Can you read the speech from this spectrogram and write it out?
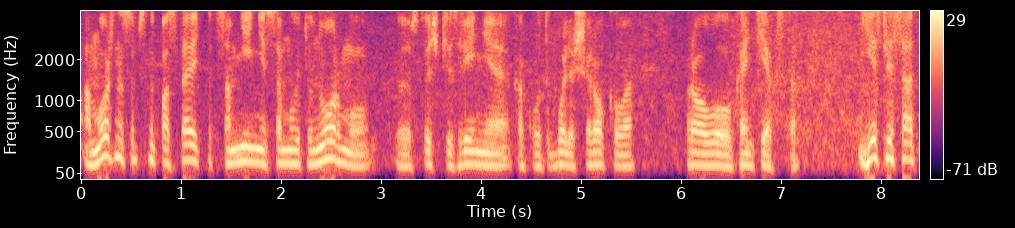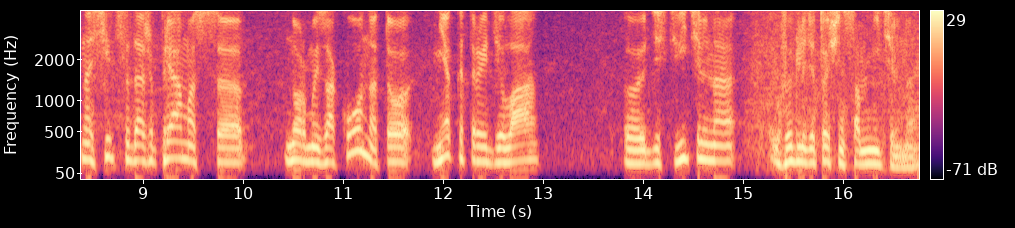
а можно, собственно, поставить под сомнение саму эту норму э, с точки зрения какого-то более широкого правового контекста. Если соотноситься даже прямо с э, нормой закона, то некоторые дела э, действительно выглядят очень сомнительно.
